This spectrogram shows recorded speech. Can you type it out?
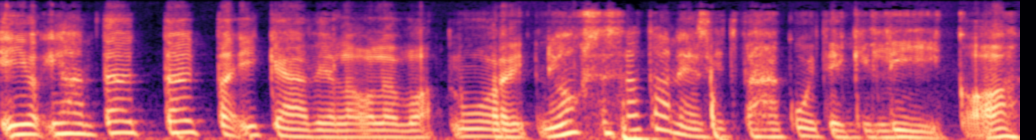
ei ole ihan täyt, täyttä ikää vielä oleva nuori, niin onko se satanen sitten vähän kuitenkin liikaa?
